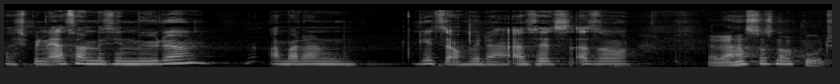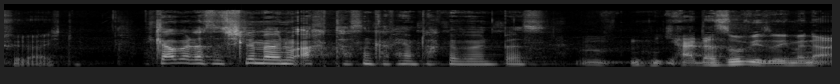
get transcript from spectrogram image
Also ich bin erstmal ein bisschen müde, aber dann geht's auch wieder. Also jetzt, also Ja, da hast du es noch gut vielleicht. ich glaube, das ist schlimmer, wenn du acht Tassen Kaffee am Tag gewöhnt bist. Ja, das sowieso. Ich meine,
